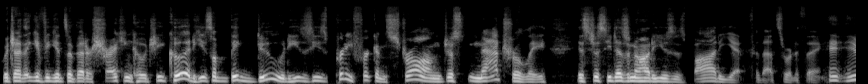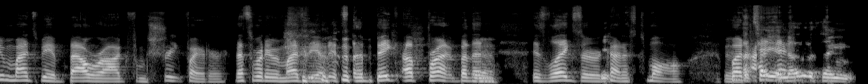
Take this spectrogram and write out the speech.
which I think if he gets a better striking coach, he could. He's a big dude. He's he's pretty freaking strong just naturally. It's just he doesn't know how to use his body yet for that sort of thing. He, he reminds me of Balrog from Street Fighter. That's what he reminds me of. It's the big up front, but then yeah. his legs are kind of small. But I'll tell you I, another thing,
